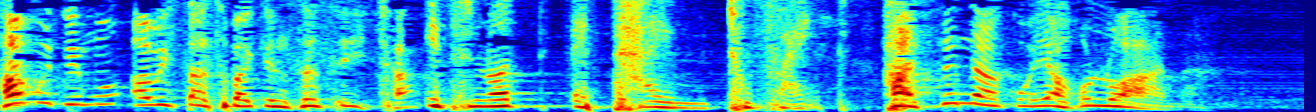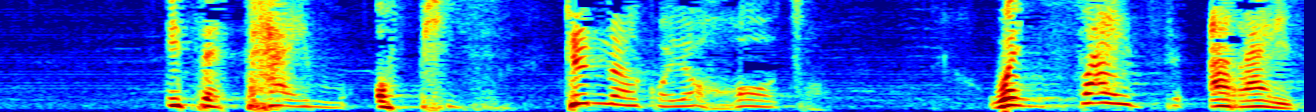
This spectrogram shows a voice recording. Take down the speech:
ha modimo a o isa sebakeng se setjha it's not a time to fight. ha se nako ya ho lwana It's a time of peace. ke nako ya kgotso When fights arise,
